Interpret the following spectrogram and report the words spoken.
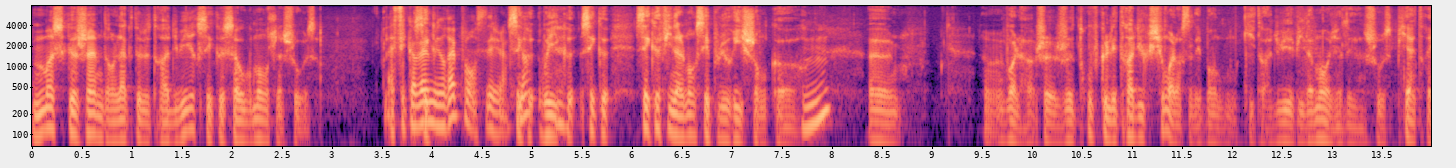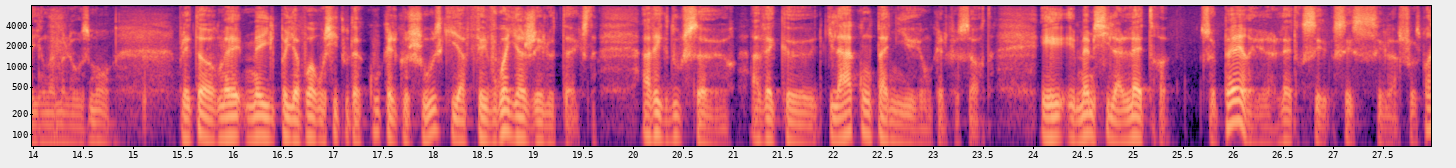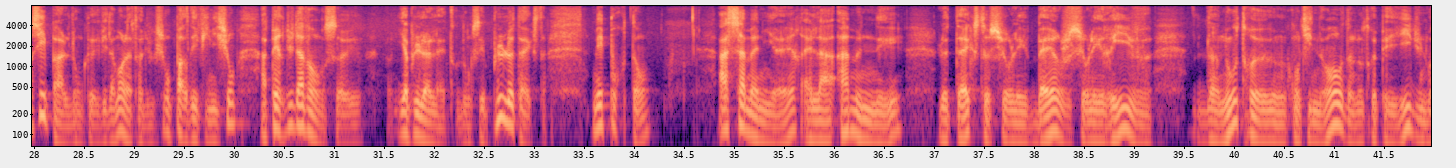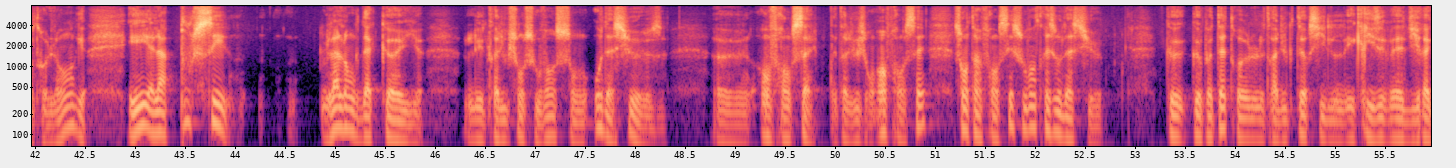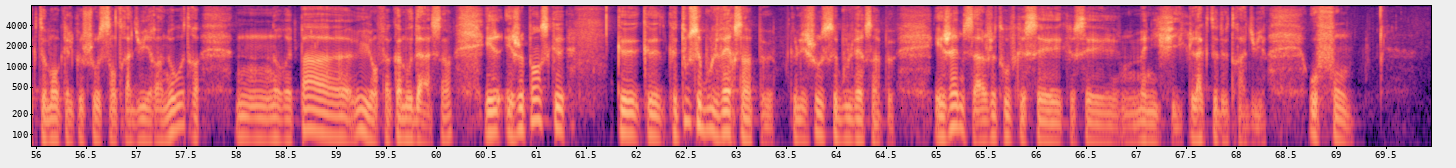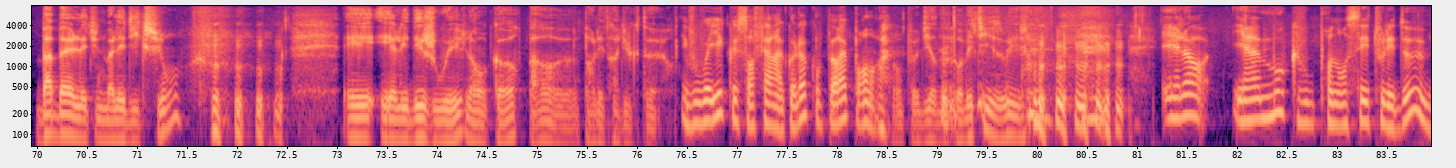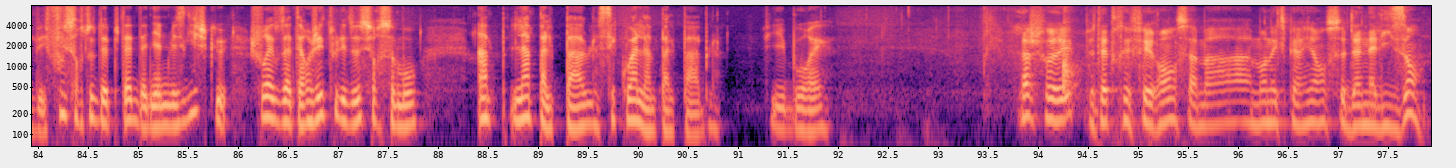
Moi, ce que j'aime dans l'acte de traduire, c'est que ça augmente la chose. Bah, c'est quand même une réponse déjà. oui, c'est que, que finalement c'est plus riche encore. Mmh. Euh, voilà, je, trouve que les traductions, alors ça dépend qui traduit évidemment, il y a des choses piètres et il y en a malheureusement pléthore, mais, il peut y avoir aussi tout à coup quelque chose qui a fait voyager le texte, avec douceur, avec euh, qui l'a accompagné en quelque sorte. Et, même si la lettre se perd, et la lettre c'est la chose principale, donc évidemment la traduction par définition a perdu d'avance, il n'y a plus la lettre, donc c'est plus le texte. Mais pourtant, à sa manière, elle a amené le texte sur les berges, sur les rives d'un autre continent, d'un autre pays, d'une autre langue, et elle a poussé la langue d'accueil, les traductions souvent sont audacieuses. Euh, en français, les traductions en français sont un français souvent très audacieux. Que, peut-être le traducteur, s'il écrivait directement quelque chose sans traduire un autre, n'aurait pas eu, enfin comme audace. Hein. Et, je pense que que, que, tout se bouleverse un peu, que les choses se bouleversent un peu. Et j'aime ça, je trouve que c'est magnifique, l'acte de traduire. Au fond, Babel est une malédiction, et, elle est déjouée, là encore, par, euh, par les traducteurs. Et vous voyez que sans faire un colloque, on peut répondre. On peut dire d'autres bêtises, oui. et alors, il y a un mot que vous prononcez tous les deux, mais fou surtout peut-être Daniel Mesguich, que je voudrais vous interroger tous les deux sur ce mot. L'impalpable, c'est quoi l'impalpable Philippe Bourret? Là, je ferai peut-être référence à, à mon expérience d'analysant,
